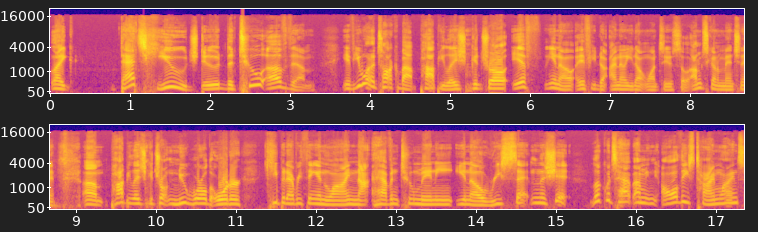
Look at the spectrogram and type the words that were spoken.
Like that's huge dude. The two of them. If you want to talk about population control, if you know, if you don't, I know you don't want to, so I'm just going to mention it. Um, population control, new world order, keeping everything in line, not having too many, you know, resetting the shit. Look what's happening. I mean, all these timelines,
